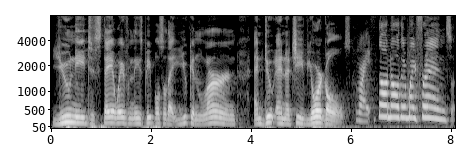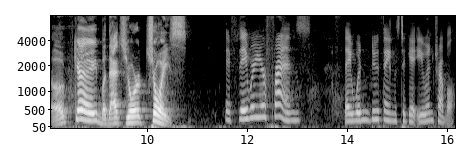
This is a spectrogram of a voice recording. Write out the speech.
You need to stay away from these people so that you can learn and do and achieve your goals. Right. No, no, they're my friends. Okay, but that's your choice. If they were your friends, they wouldn't do things to get you in trouble.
